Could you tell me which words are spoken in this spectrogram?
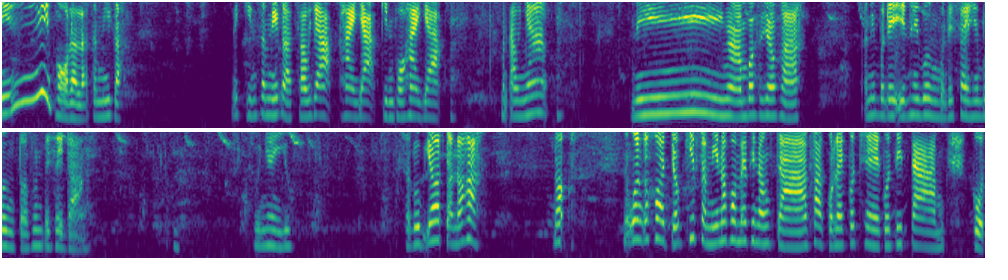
นี่พอละละสำนี้กะได้กินสำนี้กะเซายากหายยากกินพอหายยาก มันเอายาก นี่งามบ่สุเจ้าค่ะ อันนี้บ่ได้เอ็นให้เบิ่งบ่ได้ใส่ให้เบิ่งตอนเพิ่นไปใส่ด่าง ตัวใหญ่อยู่ สรุปยอดกันเนาะค่ะ เนาะนักอ้วนก็ขอจบคลิปสำนี้เนาะพ่อแม่พี่น้องจ๋าฝากกดไลค์กดแชร์กดติดตาม กด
